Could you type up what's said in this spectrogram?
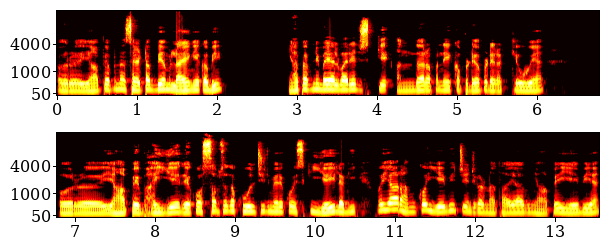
और यहाँ पे अपना सेटअप भी हम लाएँगे कभी। यहाँ पे अपनी भाई अलमारी है जिसके अंदर अपने कपड़े वपड़े रखे हुए हैं। और यहाँ पे भाई ये देखो, सबसे ज़्यादा कूल चीज़ मेरे को इसकी यही लगी। भाई यार, हमको ये भी चेंज करना था यार, यहाँ पे ये भी है।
